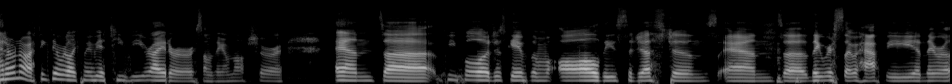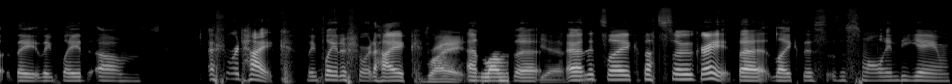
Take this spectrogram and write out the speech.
I don't know. I think they were like maybe a TV writer or something. I'm not sure. And uh, people just gave them all these suggestions, and uh, they were so happy. And they were they they played um, a short hike. They played a short hike Right. and loved it. Yeah. And it's like that's so great that like this this small indie game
